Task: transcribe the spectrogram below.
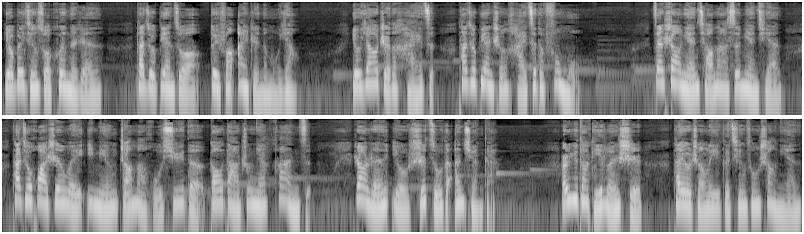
有被情所困的人，他就变作对方爱人的模样；有夭折的孩子，他就变成孩子的父母。在少年乔纳斯面前。他就化身为一名长满胡须的高大中年汉子，让人有十足的安全感；而遇到迪伦时，他又成了一个青葱少年，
